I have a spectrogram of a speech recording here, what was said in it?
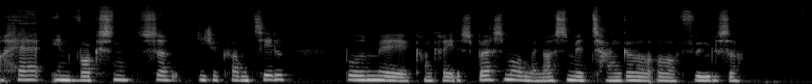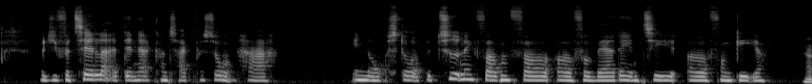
at have en voksen, så de kan komme til, både med konkrete spørgsmål, men også med tanker og følelser. Og de fortæller, at den her kontaktperson har enormt stor betydning for dem, for at få hverdagen til at fungere. Ja.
